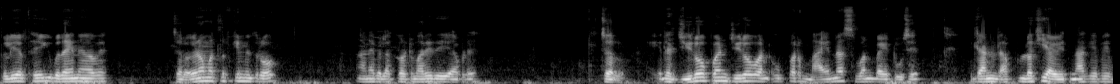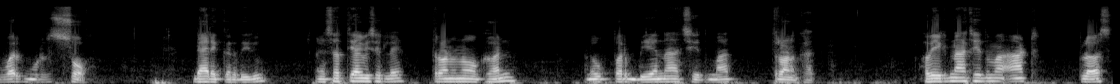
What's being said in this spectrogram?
ક્લિયર થઈ ગયું બધાને હવે. ચલો, એનો મતલબ કે મિત્રો, આને પહેલાં કટ મારી દઈએ આપણે. ચલો, એટલે ઝીરો પોઈન્ટ ઝીરો વન ઉપર માઇનસ વન બાય ટુ છે. એટલે આને આપણું લખી આવી રીતના કે ભાઈ વર્ગમૂળ સો. ડાયરેક્ટ કરી દીધું. અને સત્યાવીસ એટલે ત્રણનો ઘન અને ઉપર બેના છેદમાં ત્રણ ઘાત. હવે એકના છેદમાં આઠ પ્લસ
